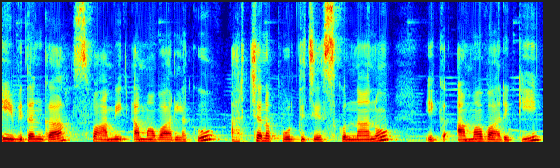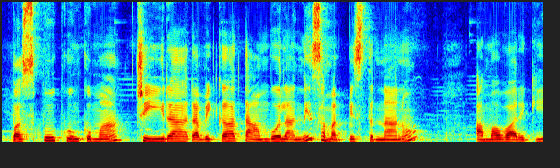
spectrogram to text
ఈ విధంగా స్వామి అమ్మవార్లకు అర్చన పూర్తి చేసుకున్నాను. ఇక అమ్మవారికి పసుపు కుంకుమ చీర రవిక తాంబూలాన్ని సమర్పిస్తున్నాను. అమ్మవారికి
